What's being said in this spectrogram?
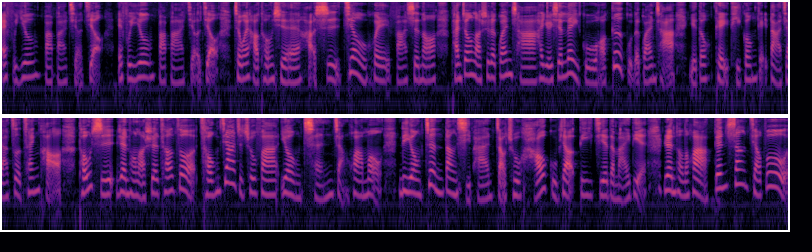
fu 八八九九，fu 八八九九。成为好同学，好事就会发生哦。盘中老师的观察，还有一些类股哦个股的观察，也都可以提供给大家做参考。同时认同老师的操作。做从价值出发，用成长画梦，利用震荡洗盘，找出好股票低阶的买点。认同的话，跟上脚步，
